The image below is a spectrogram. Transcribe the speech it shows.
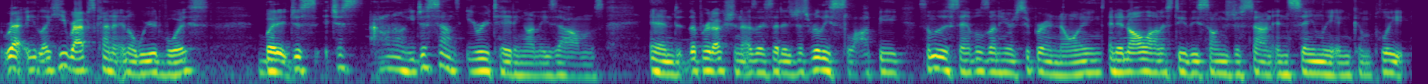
like he raps kind of in a weird voice. But it just it just I don't know. He just sounds irritating on these albums and the production, as I said, is just really sloppy. Some of the samples on here are super annoying. And in all honesty, these songs just sound insanely incomplete.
